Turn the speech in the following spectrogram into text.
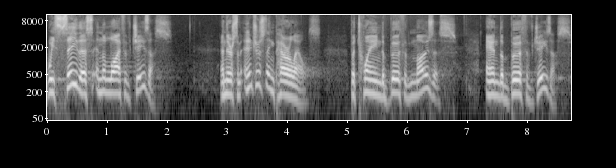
We see this in the life of Jesus. And there are some interesting parallels between the birth of Moses and the birth of Jesus.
